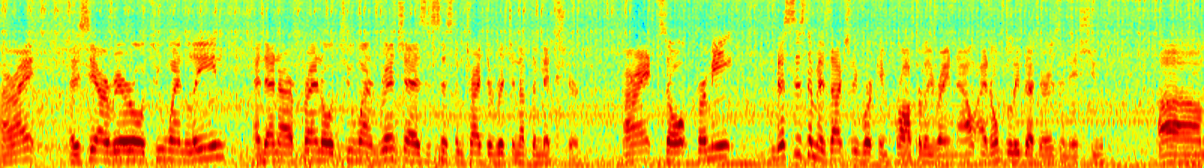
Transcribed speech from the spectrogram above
All you see our rear O2 went lean and then our front O2 went rich as the system tried to richen up the mixture. All right, so for me, this system is actually working properly right now. I don't believe that there is an issue. Um,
